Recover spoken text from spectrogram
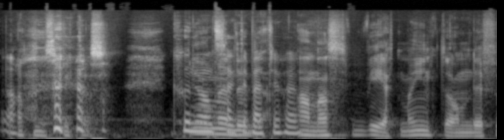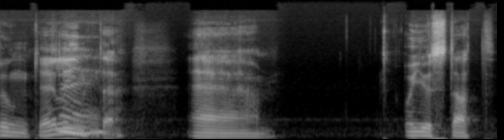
Att misslyckas. kunde Ja, inte sagt det det- bättre själv. Annars vet man ju inte om det funkar eller Nej. inte. Eh, och just att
